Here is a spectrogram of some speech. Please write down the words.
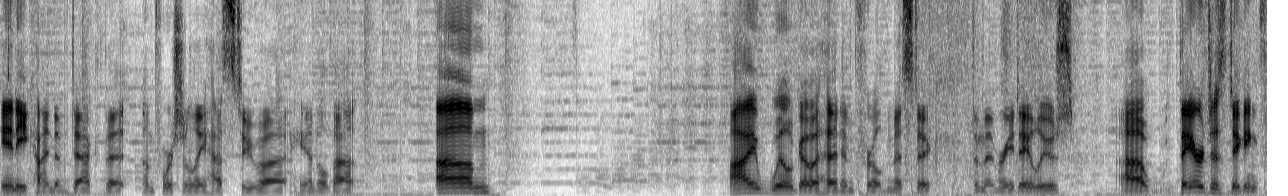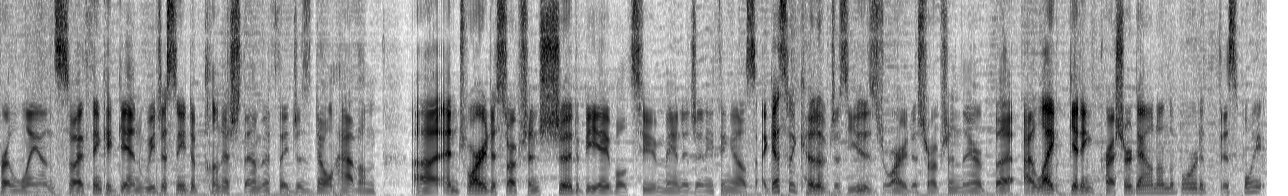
any kind of deck that unfortunately has to uh, handle that. Um, I will go ahead and Frilled Mystic, the Memory Deluge. Uh, they are just digging for lands, so I think, again, we just need to punish them if they just don't have them. Uh, and Jwari Disruption should be able to manage anything else. I guess we could have just used Jwari Disruption there, but I like getting pressure down on the board at this point.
